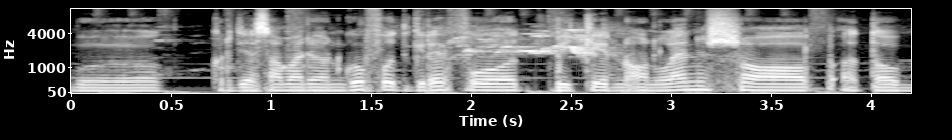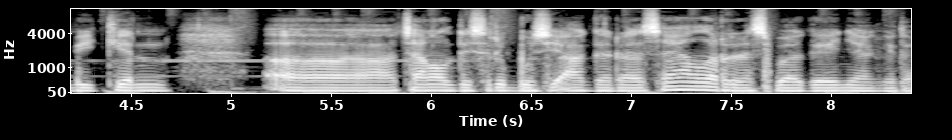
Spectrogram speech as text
bekerja sama dengan GoFood, GrabFood, bikin online shop atau bikin uh, channel distribusi agar seller dan sebagainya gitu.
